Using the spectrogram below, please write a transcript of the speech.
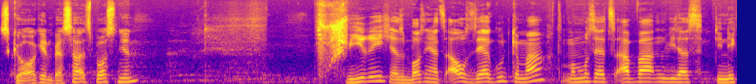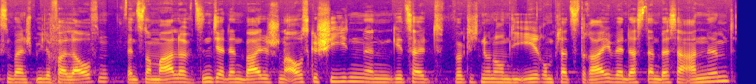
Ist Georgien besser als Bosnien? Schwierig. Also Bosnien hat es auch sehr gut gemacht. Man muss jetzt abwarten, wie das die nächsten beiden Spiele verlaufen. Wenn es normal läuft, sind ja dann beide schon ausgeschieden. Dann geht es halt wirklich nur noch um die Ehre um Platz drei, wer das dann besser annimmt.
